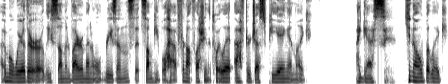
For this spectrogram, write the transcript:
I'm aware there are at least some environmental reasons that some people have for not flushing the toilet after just peeing, and like, I guess you know, but like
